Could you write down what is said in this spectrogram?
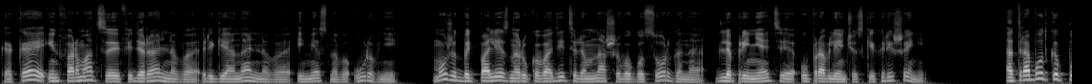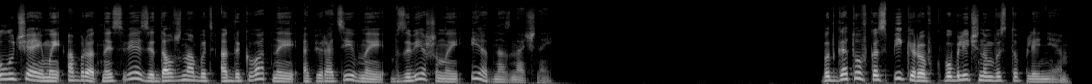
Какая информация федерального, регионального и местного уровней может быть полезна руководителям нашего госоргана для принятия управленческих решений. Отработка получаемой обратной связи должна быть адекватной, оперативной, взвешенной и однозначной. Подготовка спикеров к публичным выступлениям.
